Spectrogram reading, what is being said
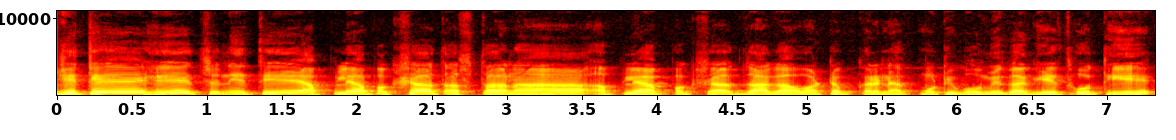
जिथे हेच नेते आपल्या पक्षात असताना आपल्या पक्षात जागा वाटप करण्यात मोठी भूमिका घेत होते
